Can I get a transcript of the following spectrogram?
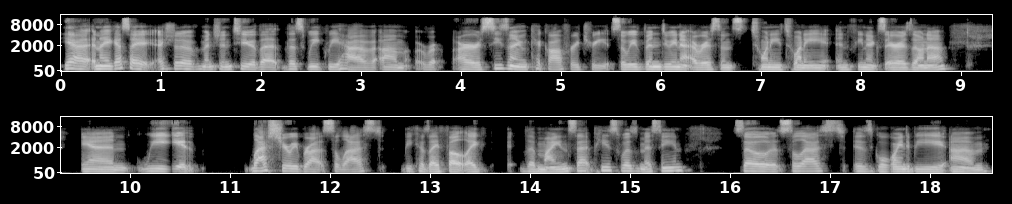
yeah, and I guess I, I should have mentioned too that this week we have um, our season kickoff retreat. So we've been doing it ever since 2020 in Phoenix, Arizona. And we last year we brought Celeste because I felt like the mindset piece was missing. So Celeste is going to be um,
